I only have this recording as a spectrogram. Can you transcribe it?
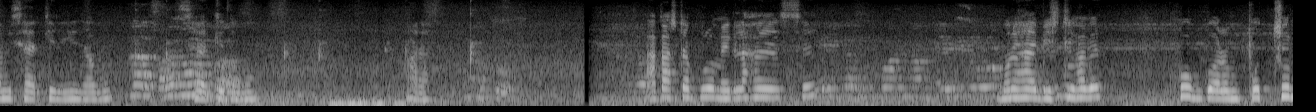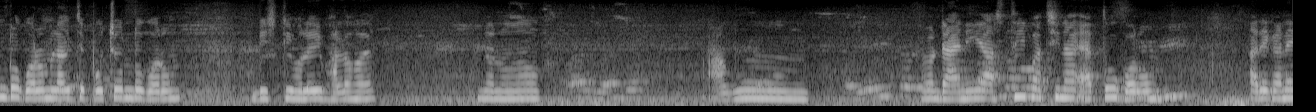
আমি স্যারকে নিয়ে যাব। স্যারকে দেবো। আর আকাশটা পুরো মেঘলা হয়ে এসছে। মনে হয় বৃষ্টি হবে। খুব গরম, প্রচণ্ড গরম লাগছে, প্রচণ্ড গরম। বৃষ্টি হলেই ভালো হয়। যেন আগুন। আমার ডাইনিংয়ে আসতেই পাচ্ছি না, এত গরম। আর এখানে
